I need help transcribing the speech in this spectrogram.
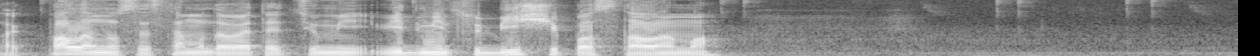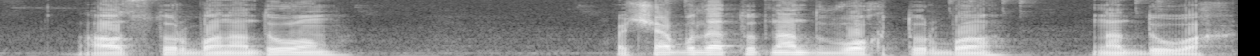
Так, паливну систему давайте цю від Mitsubishi поставимо. А от з турбонадувом. Хоча буде тут на двох турбонадувах.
